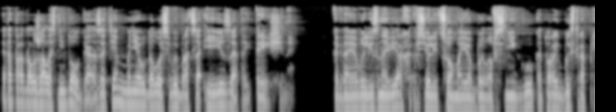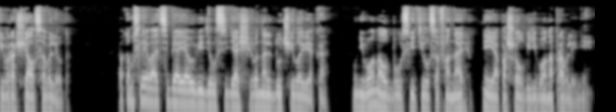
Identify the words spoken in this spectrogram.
Это продолжалось недолго, затем мне удалось выбраться и из этой трещины. Когда я вылез наверх, все лицо мое было в снегу, который быстро превращался в лед. Потом слева от себя я увидел сидящего на льду человека. У него на лбу светился фонарь, и я пошел в его направлении.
